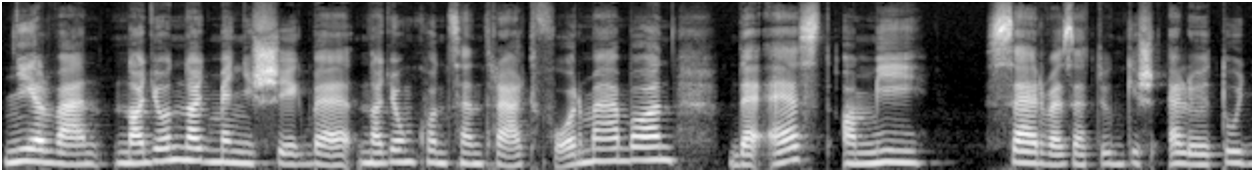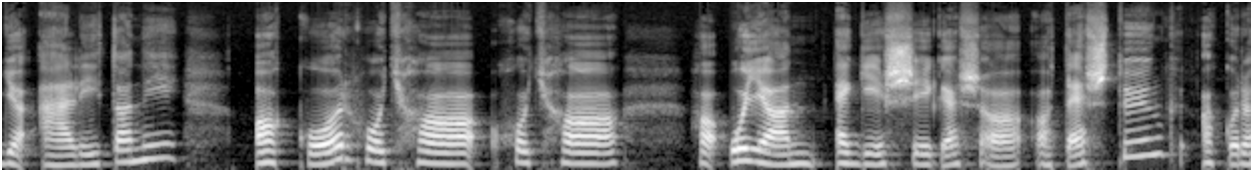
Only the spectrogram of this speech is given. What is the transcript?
nyilván nagyon nagy mennyiségben, nagyon koncentrált formában, de ezt a mi szervezetünk is elő tudja állítani, akkor, hogyha, hogyha ha olyan egészséges a, a testünk, akkor a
